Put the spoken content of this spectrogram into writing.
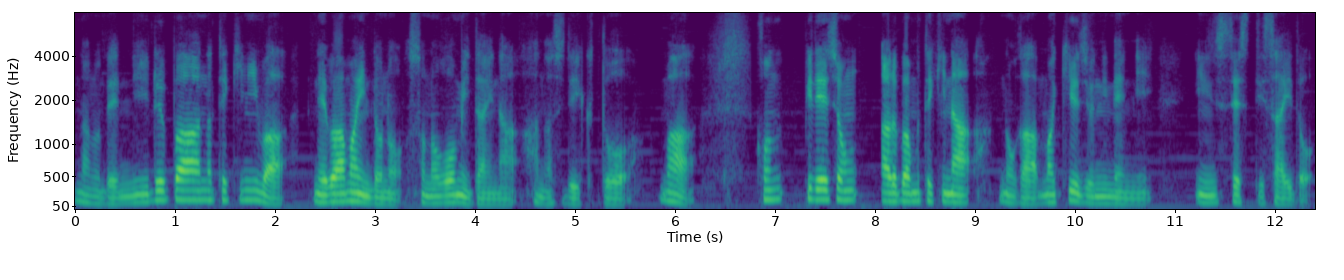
なので、ニルバーナ的には、ネバーマインドのその後みたいな話でいくと、まあ、コンピレーションアルバム的なのが、まあ、92年にインセスティサイド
